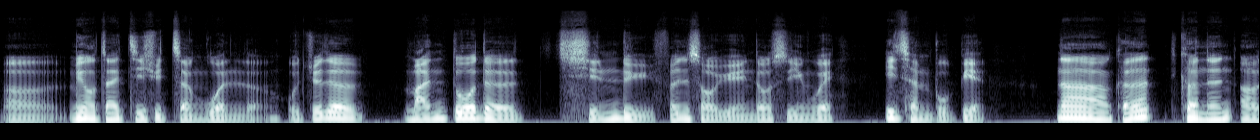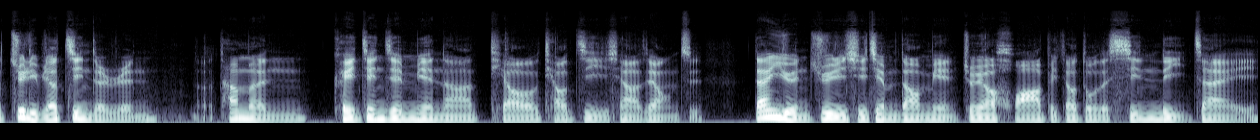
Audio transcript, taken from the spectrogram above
呃，没有再继续增温了。我觉得蛮多的情侣分手原因都是因为一成不变。那可能可能呃距离比较近的人，他们可以见见面啊，调调剂一下这样子。但远距离其实见不到面，就要花比较多的心力在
